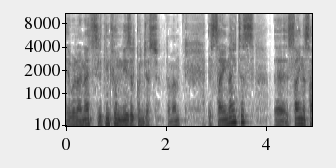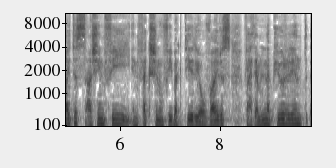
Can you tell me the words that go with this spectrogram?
وال rhinitis الاتنين فيهم nasal congestion تمام؟ ال sinusitis آه، ال sinusitis عشان في infection وفي بكتيريا وفيروس فهتعمل لنا purulent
